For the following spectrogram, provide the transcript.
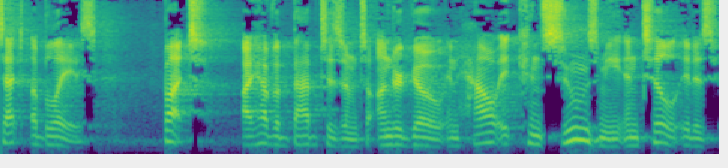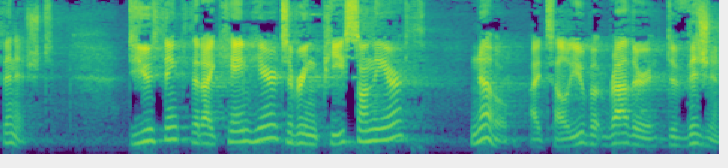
set ablaze. But I have a baptism to undergo, and how it consumes me until it is finished. Do you think that I came here to bring peace on the earth? No, I tell you, but rather division.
